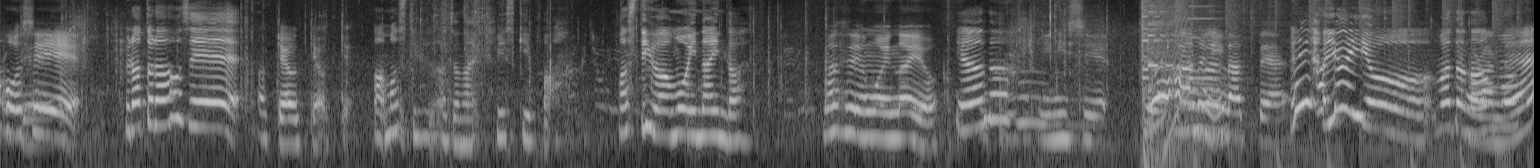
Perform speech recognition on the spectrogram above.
カー欲しい。フラトラ欲しい。オッケーオッケーオッケー。あマスティフあじゃない。ピースキーパー。マスティフはもういないんだ。マジでもういないよ。やだ。いにし。え半分だって。え早いよ。まだ何もね。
